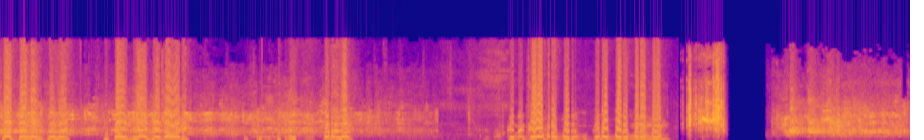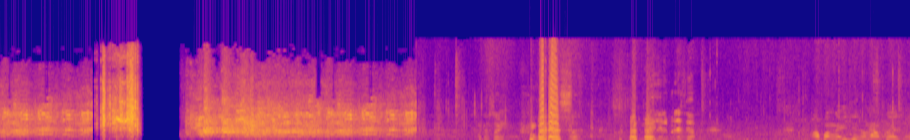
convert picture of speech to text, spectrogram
santai bang, santai. Kita ini hanya nawarin. pedas, pedas bang. Kena, kenapa pedas? Kenapa pedas? Merem, merem. Pedes, coy. Pedas. Ini jadi pedes ya? Abang nggak izin sama aku ya?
